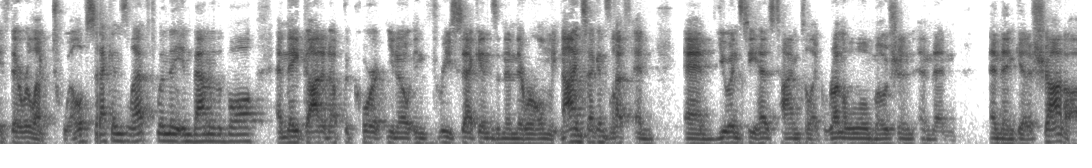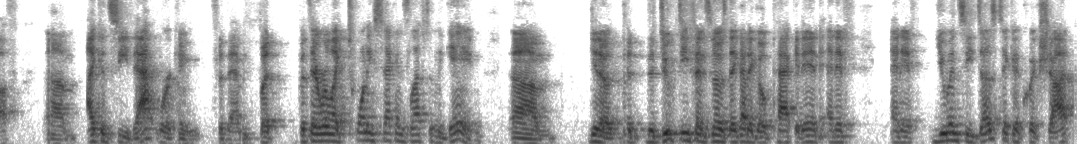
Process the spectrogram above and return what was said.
if there were like 12 seconds left when they inbounded the ball and they got it up the court, you know, in three seconds, and then there were only nine seconds left, and and UNC has time to like run a little motion and then and then get a shot off. Um, I could see that working for them, but but there were like 20 seconds left in the game. Um, you know, the, the Duke defense knows they got to go pack it in, and if and if UNC does take a quick shot,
